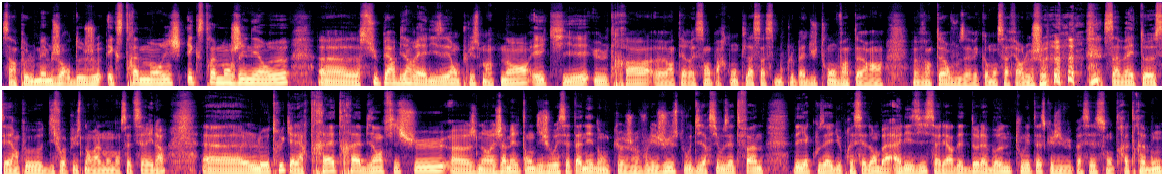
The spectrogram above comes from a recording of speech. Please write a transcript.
C'est un peu le même genre de jeu, extrêmement riche, extrêmement généreux, super bien réalisé en plus maintenant et qui est ultra intéressant. Par contre là, ça se boucle pas du tout en 20 heures. Hein. 20 heures, vous avez commencé à faire le jeu, ça va être, c'est un peu dix fois plus normalement dans cette série là. le truc a l'air très très bien fichu. je n'aurais jamais le temps d'y jouer cette année, donc euh, je voulais juste vous dire, si vous êtes fan des Yakuza et du précédent, bah allez-y, ça a l'air d'être de la bonne. Tous les tests que j'ai vu passer sont très très bons.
